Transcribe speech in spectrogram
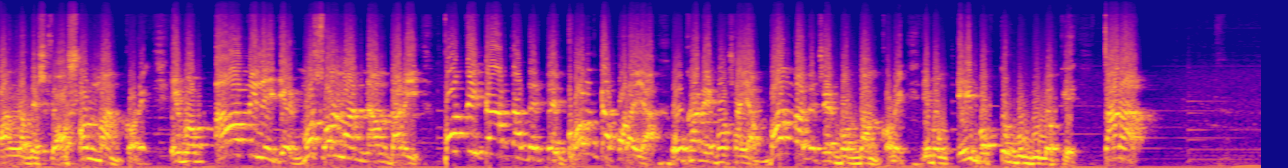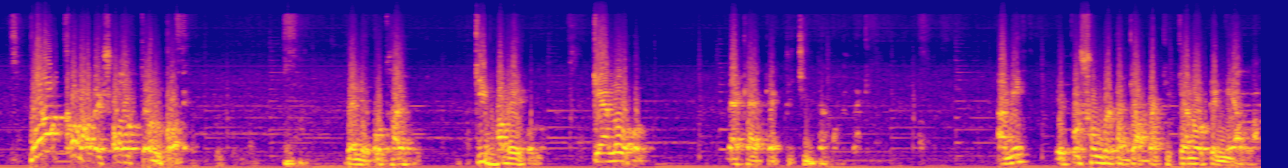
বাংলাদেশকে অসম্মান করে এবং আওয়ামী লীগের মুসলমান নামধারী প্রতিটা তাদেরকে ঘণ্টা পড়াইয়া ওখানে বসাইয়া বাংলাদেশের বদনাম করে এবং এই বক্তব্যগুলোকে পরোক্ষভাবে সমর্থন করে। তাহলে কোথায় হলো? কীভাবে হলো? কেন হলো? একা একা একটু চিন্তা করে দেখি। আমি এই প্রসঙ্গটাকে আপনাকে কেন টেনে আনলাম?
